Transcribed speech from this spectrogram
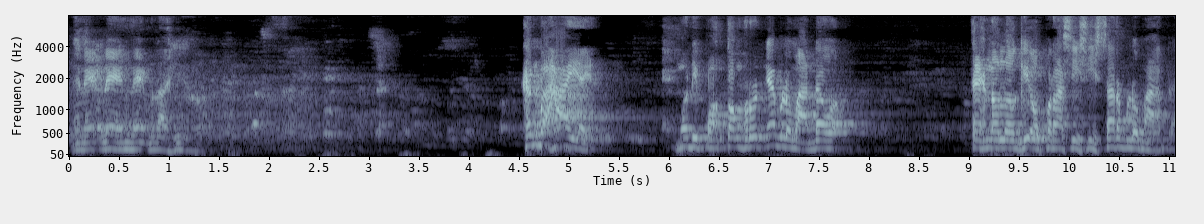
Nenek-nenek melahir. Kan bahaya. Mau dipotong perutnya belum ada. Teknologi operasi sisar belum ada.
